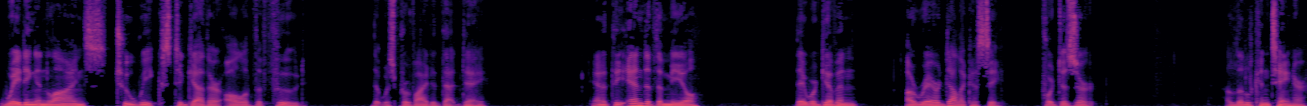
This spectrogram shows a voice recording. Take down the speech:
waiting in lines two weeks to gather all of the food that was provided that day. And at the end of the meal, they were given a rare delicacy for dessert a little container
